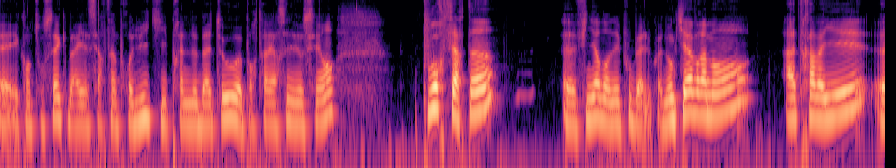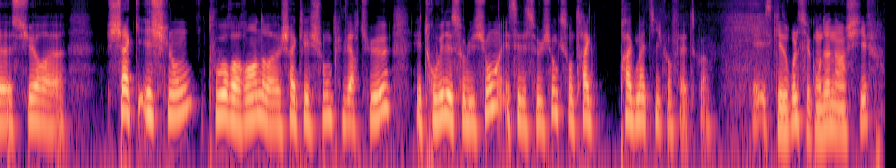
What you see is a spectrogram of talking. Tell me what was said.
Et quand on sait qu'il bah, y a certains produits qui prennent le bateau pour traverser les océans, pour certains, euh, finir dans des poubelles. Quoi. Donc il y a vraiment à travailler euh, sur euh, chaque échelon pour rendre chaque échelon plus vertueux et trouver des solutions. Et c'est des solutions qui sont très pragmatiques en fait. Quoi. Et ce qui est drôle, c'est qu'on donne un chiffre.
